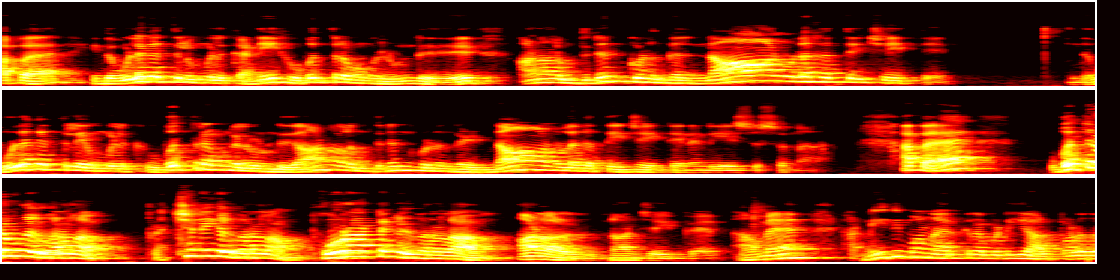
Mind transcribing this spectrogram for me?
அப்ப இந்த உலகத்தில் உங்களுக்கு அநேக உபத்திரவங்கள் உண்டு. ஆனாலும் திடன் கொள்ளுங்கள் நான் உலகத்தை ஜெயித்தேன் இந்த உலகத்திலே உங்களுக்கு உபத்திரவங்கள் உண்டு. ஆனாலும் திடன் கொள்ளுங்கள் நான் உலகத்தை ஜெயித்தேன் என்று இயேசு சொன்னார். அப்ப உபத்திரவங்கள் வரலாம் பிரச்சனைகள் வரலாம் போராட்டங்கள் வரலாம் ஆனால் நான் ஜெயிப்பேன். ஆமேன். நான் நீதிமானா இருக்கிறபடியால் பல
